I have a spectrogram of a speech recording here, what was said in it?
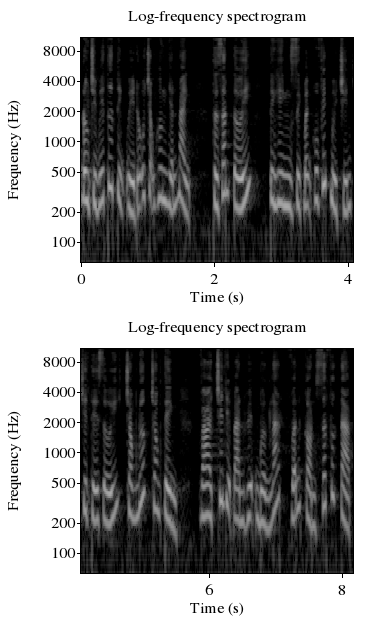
Đồng chí Bí thư tỉnh ủy Đỗ Trọng Hưng nhấn mạnh, thời gian tới, tình hình dịch bệnh COVID-19 trên thế giới, trong nước, trong tỉnh và trên địa bàn huyện Mường Lát vẫn còn rất phức tạp.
